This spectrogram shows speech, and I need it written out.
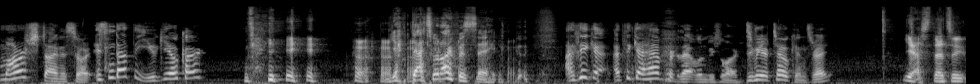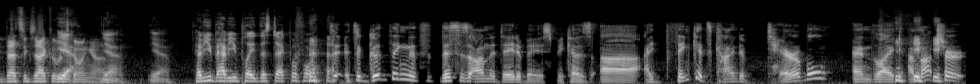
Marsh dinosaur. Isn't that the Yu-Gi-Oh card? yeah, that's what I was saying. I think I think I have heard of that one before. Dimir tokens, right? Yes, that's a, that's exactly what's yeah, going on. Yeah, yeah. Have you have you played this deck before? it's, a, it's a good thing that this is on the database because uh, I think it's kind of terrible and like I'm not sure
